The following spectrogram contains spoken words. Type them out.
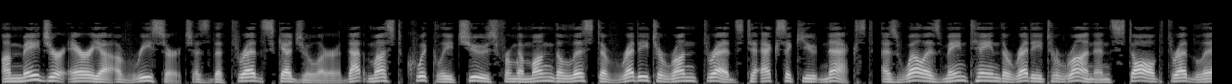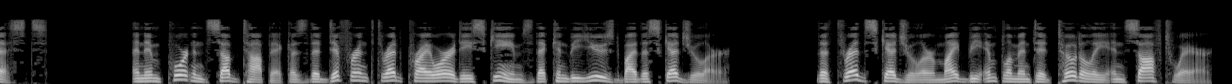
A major area of research is the thread scheduler that must quickly choose from among the list of ready-to-run threads to execute next, as well as maintain the ready-to-run and stalled thread lists. An important subtopic is the different thread priority schemes that can be used by the scheduler. The thread scheduler might be implemented totally in software,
